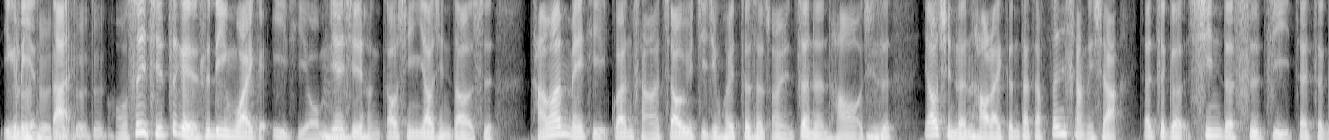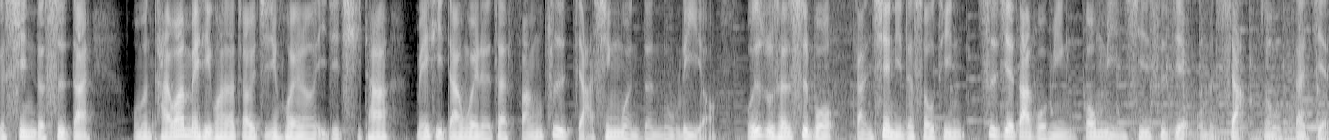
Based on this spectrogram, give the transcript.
一个连带。对对对。哦，所以其实这个也是另外一个议题哦。我们今天其实很高兴邀请到的是台湾媒体观察教育基金会政策专员郑仁豪，其实。邀请仁豪来跟大家分享一下，在这个新的世纪，在这个新的世代，我们台湾媒体观察教育基金会呢，以及其他媒体单位呢，在防治假新闻的努力哦。我是主持人世博，感谢你的收听，世界大国民公民新世界，我们下周再见，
